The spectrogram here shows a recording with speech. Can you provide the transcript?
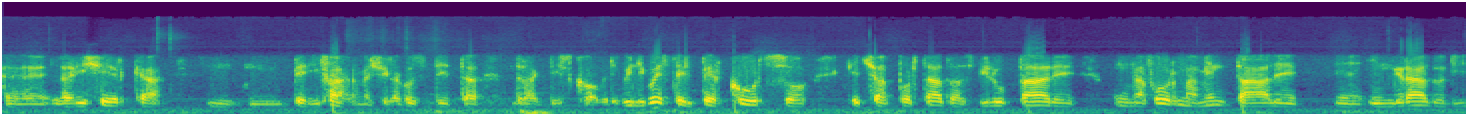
eh, la ricerca mh, per i farmaci, la cosiddetta drug discovery. Quindi questo è il percorso che ci ha portato a sviluppare una forma mentale eh, in grado di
